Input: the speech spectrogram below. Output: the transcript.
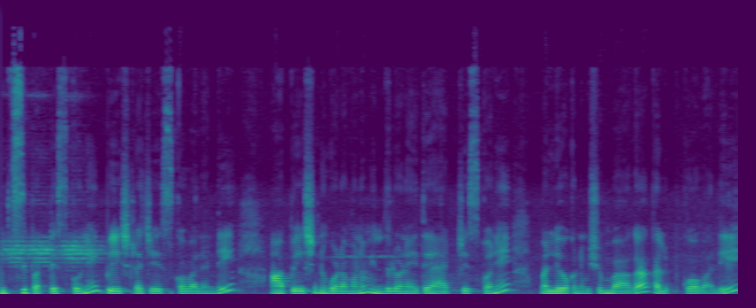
మిక్సీ పట్టేసుకొని పేస్ట్లా చేసుకోవాలండి. ఆ పేస్ట్ని కూడా మనం ఇందులోనైతే యాడ్ చేసుకొని మళ్ళీ ఒక నిమిషం బాగా కలుపుకోవాలి.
